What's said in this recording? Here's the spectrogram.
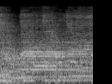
so.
